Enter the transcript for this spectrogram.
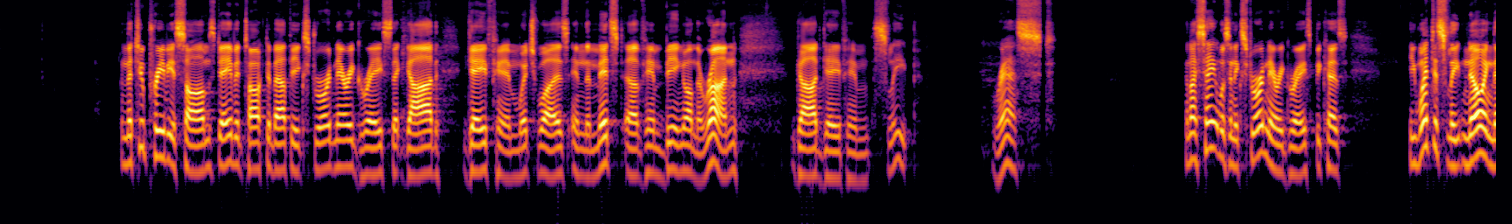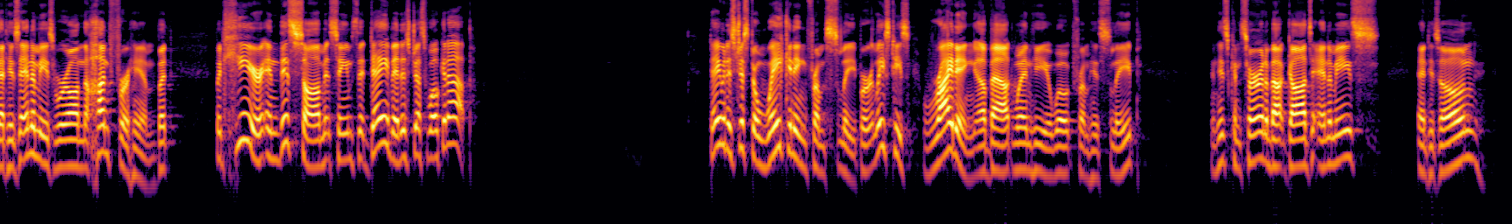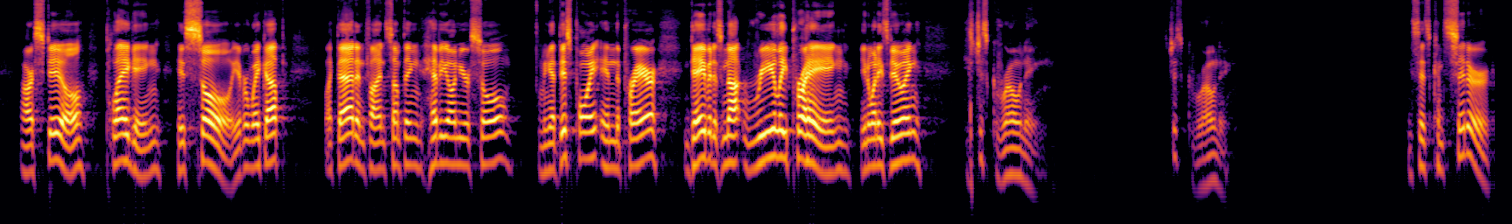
In the two previous Psalms, David talked about the extraordinary grace that God gave him, which was in the midst of him being on the run, God gave him sleep rest. And I say it was an extraordinary grace because he went to sleep knowing that his enemies were on the hunt for him. But, but here in this psalm, it seems that David has just woken up. David is just awakening from sleep, or at least he's writing about when he awoke from his sleep. And his concern about God's enemies and his own are still plaguing his soul. You ever wake up like that and find something heavy on your soul? I mean, at this point in the prayer, David is not really praying. You know what he's doing? He's just groaning. He's just groaning. He says, Consider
